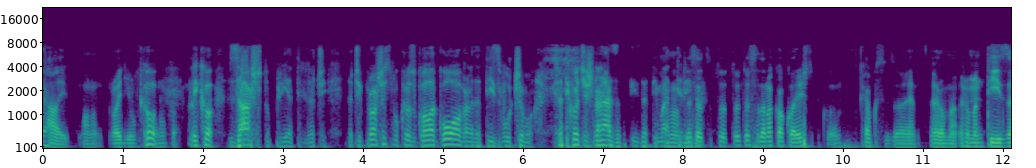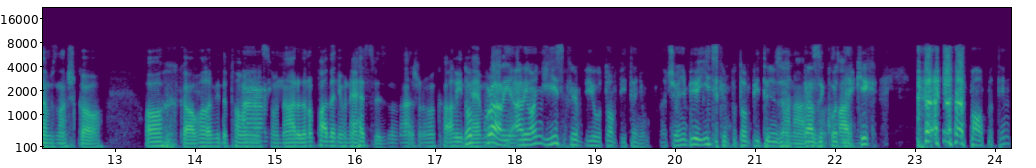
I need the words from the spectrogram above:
Da. Ali, ono, je u Ko- fazonu kao, Ali kao, zašto prijatelj? Znači, znači prošli smo kroz gola govna da ti izvučemo. Sad ti hoćeš nazad, pizdati ono, to, to, to, to je sad ono kao korišt, ko- kako se zove, roma, romantizam, znaš, kao, oh, kao, vola bi da pomognem Ali- svom narodu, ono padanje u nesve, znaš, ono, kao, ali ne Dobro, mogu. ali, ali on je iskren bio u tom pitanju. Znači, on je bio iskren po tom pitanju za Pa naravno, razliku od slažem nekih. Palpatine.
